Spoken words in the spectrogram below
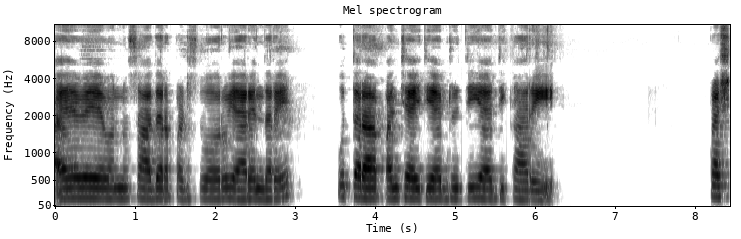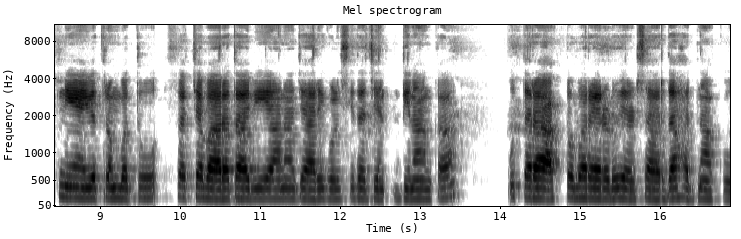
ಆಯವ್ಯಯವನ್ನು ಸಾದರಪಡಿಸುವವರು ಯಾರೆಂದರೆ ಉತ್ತರ ಪಂಚಾಯಿತಿ ಅಭಿವೃದ್ಧಿ ಅಧಿಕಾರಿ ಪ್ರಶ್ನೆ ಐವತ್ತೊಂಬತ್ತು. ಸ್ವಚ್ಛ ಭಾರತ ಅಭಿಯಾನ ಜಾರಿಗೊಳಿಸಿದ ಜ ದಿನಾಂಕ ಉತ್ತರ ಅಕ್ಟೋಬರ್ ಎರಡು ಎರಡು ಸಾವಿರದ ಹದಿನಾಲ್ಕು.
